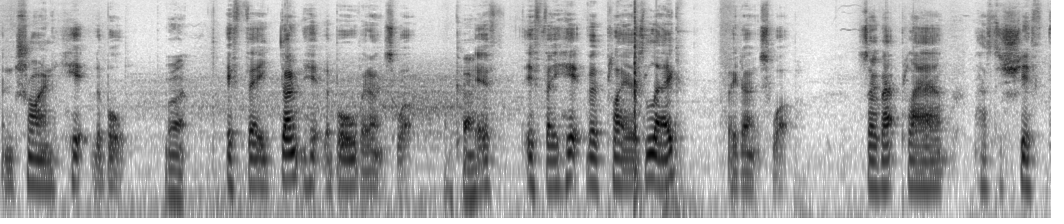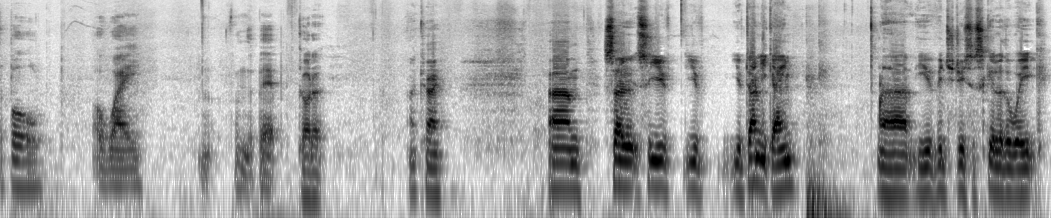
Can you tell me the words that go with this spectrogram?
and try and hit the ball. Right. If they don't hit the ball, they don't swap. Okay. If if they hit the player's leg, they don't swap. So that player has to shift the ball away from the bib. Got it. Okay. Um, so, so you've you've you've done your game. Uh, you've introduced a skill of the week.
